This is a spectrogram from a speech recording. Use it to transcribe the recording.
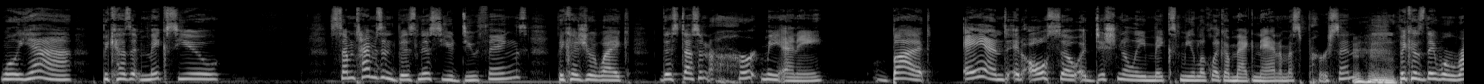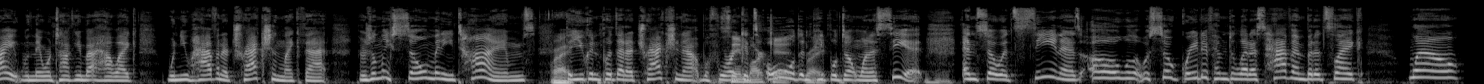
well, yeah, because it makes you. Sometimes in business, you do things because you're like, this doesn't hurt me any, but. And it also additionally makes me look like a magnanimous person Mhm. because they were right when they were talking about how, like, when you have an attraction like that, there's only so many times Right. that you can put that attraction out before it gets market, old and right. people don't want to see it. And so it's seen as, oh, well, it was so great of him to let us have him. But it's like, well,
